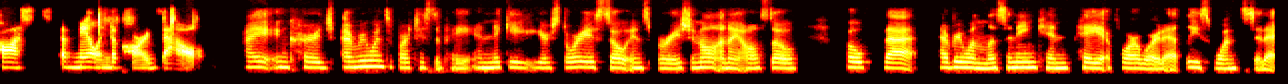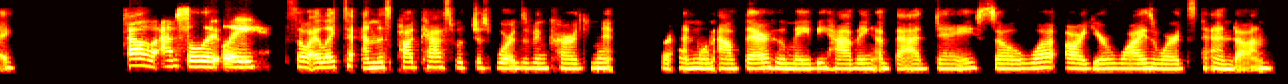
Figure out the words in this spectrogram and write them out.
costs of mailing the cards out. I encourage everyone to participate. And Nikki, your story is so inspirational. And I also hope that everyone listening can pay it forward at least once today. Oh, absolutely. So I like to end this podcast with just words of encouragement for anyone out there who may be having a bad day. So, what are your wise words to end on?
